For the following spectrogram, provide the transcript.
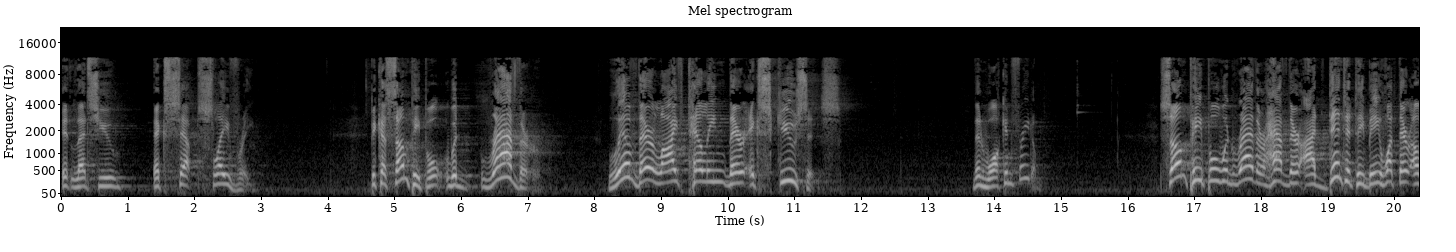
It lets you accept slavery because some people would rather live their life telling their excuses than walk in freedom. Some people would rather have their identity be what they're a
